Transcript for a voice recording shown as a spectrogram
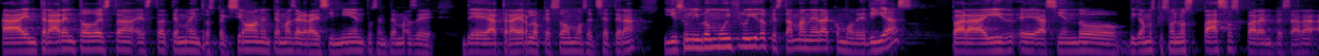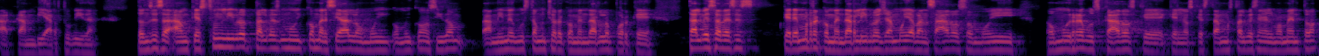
a entrar en todo esta, este tema de introspección, en temas de agradecimientos, en temas de, de atraer lo que somos, etcétera. Y es un libro muy fluido que está a manera como de días para ir haciendo, digamos que son los pasos para empezar a cambiar tu vida. Entonces, aunque es un libro tal vez muy comercial o muy, muy conocido, a mí me gusta mucho recomendarlo porque tal vez a veces queremos recomendar libros ya muy avanzados o muy, o muy rebuscados que, en los que estamos tal vez en el momento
